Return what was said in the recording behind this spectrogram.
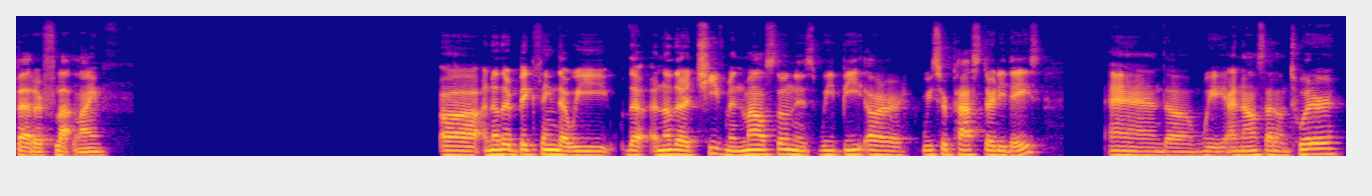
better flat line uh, another big thing that we the another achievement milestone is we beat our we surpassed 30 days. And uh, we announced that on twitter.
